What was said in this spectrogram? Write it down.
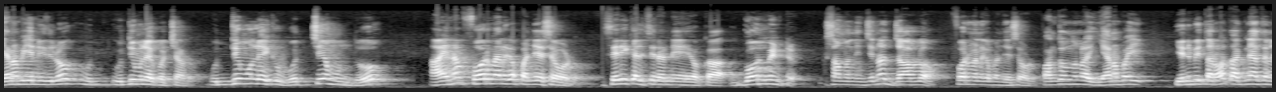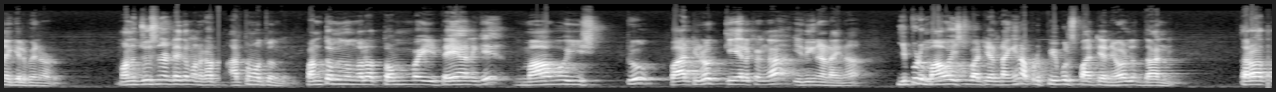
ఎనభై ఎనిమిదిలో ఉద్యమంలోకి వచ్చాడు. ఉద్యమంలోకి వచ్చే ముందు ఆయన ఫోర్మ్యాన్గా పనిచేసేవాడు. సెరికల్చర్ అనే ఒక గవర్నమెంట్కి సంబంధించిన జాబ్లో ఫోర్మ్యాన్గా పనిచేసేవాడు. పంతొమ్మిది వందల ఎనభై ఎనిమిది తర్వాత అజ్ఞాతంలోకి వెళ్ళిపోయినాడు. మనం చూసినట్లయితే మనకు అర్థమవుతుంది. పంతొమ్మిది వందల తొంభై టయానికి మావోయిస్టు పార్టీలో కీలకంగా ఎదిగినాడు ఆయన. ఇప్పుడు మావోయిస్ట్ పార్టీ అంటాం కానీ అప్పుడు పీపుల్స్ పార్టీ అనేవాళ్ళు దాన్ని. తర్వాత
